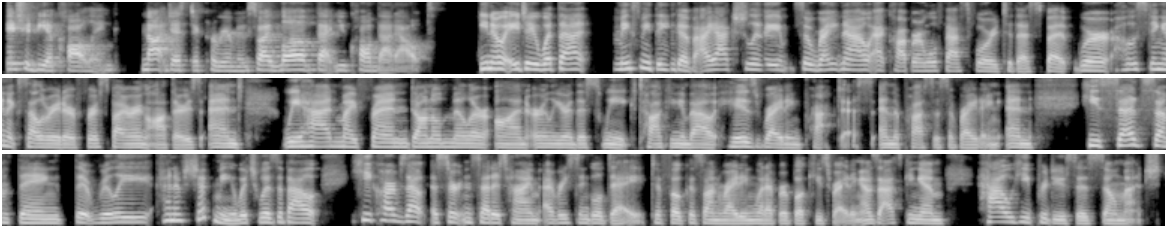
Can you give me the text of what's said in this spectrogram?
it should be a calling, not just a career move. So I love that you called that out. You know, AJ, what that makes me think of I actually so right now at Copper and we'll fast forward to this but we're hosting an accelerator for aspiring authors and we had my friend Donald Miller on earlier this week talking about his writing practice and the process of writing and he said something that really kind of shook me which was about he carves out a certain set of time every single day to focus on writing whatever book he's writing. I was asking him how he produces so much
